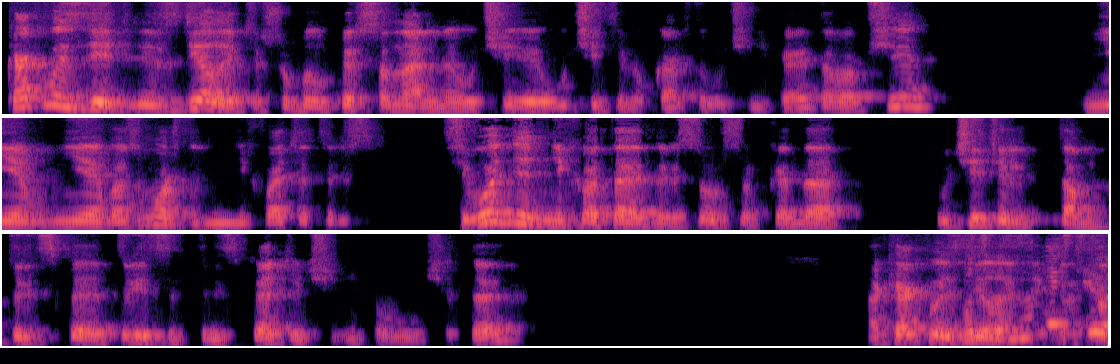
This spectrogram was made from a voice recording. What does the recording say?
как вы сделаете, чтобы был персональный учи, учитель у каждого ученика? Это вообще не, невозможно, не хватит ресурсов. Сегодня не хватает ресурсов, когда учитель там 30-35 учеников учит, да? А как вы сделаете вот, знаете,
